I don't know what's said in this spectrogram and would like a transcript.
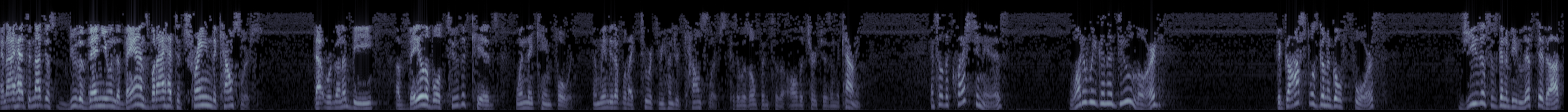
And I had to not just do the venue and the bands, but I had to train the counselors that were going to be available to the kids when they came forward. And we ended up with like two or three hundred counselors because it was open to the, all the churches in the county. And so the question is, what are we going to do, Lord? The gospel is going to go forth. Jesus is going to be lifted up.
